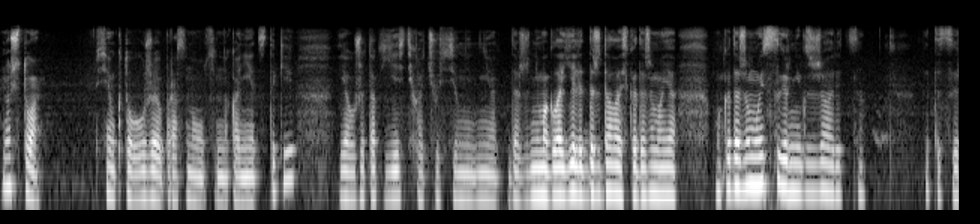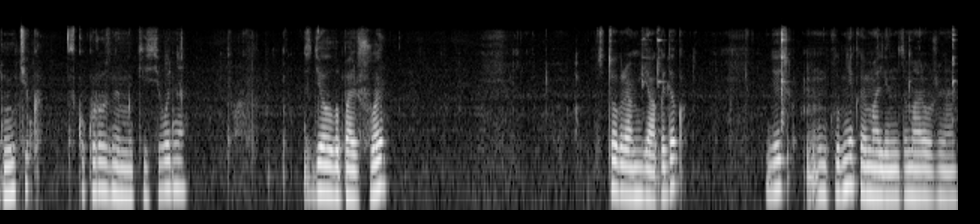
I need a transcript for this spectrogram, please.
ну что, всем, кто уже проснулся, наконец-таки. Я уже так есть хочу, сил нет. Даже не могла, еле дождалась, когда же моя, когда же мой сырник сжарится. Это сырничек с кукурузной муки сегодня. Сделала большой. 100 грамм ягодок. Здесь клубника и малина замороженная.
